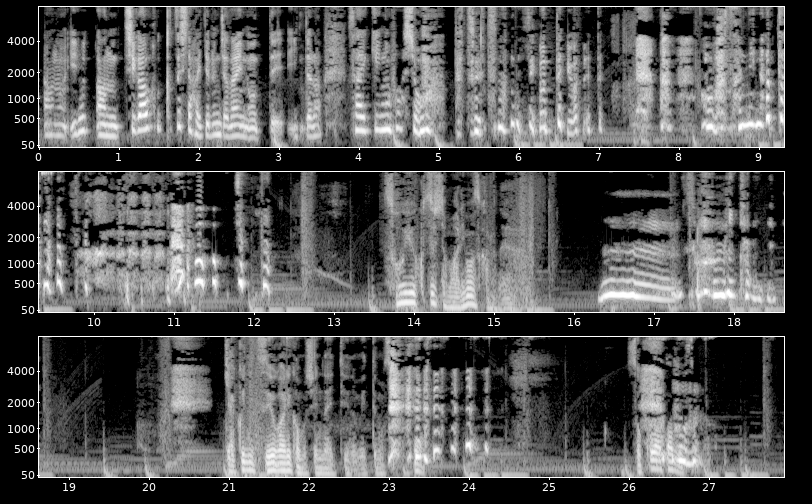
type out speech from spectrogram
あの、色、あの、違う靴下履いてるんじゃないのって言ったら、最近のファッションは 別々なんですよって言われて、あ おばさんになったなって思っちゃった。そういう靴下もありますからね。うーん、そうみたいな。逆に強がりかもしれないっていうのも言ってますよね。そこは多分、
